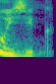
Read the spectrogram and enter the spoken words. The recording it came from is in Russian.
тузик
